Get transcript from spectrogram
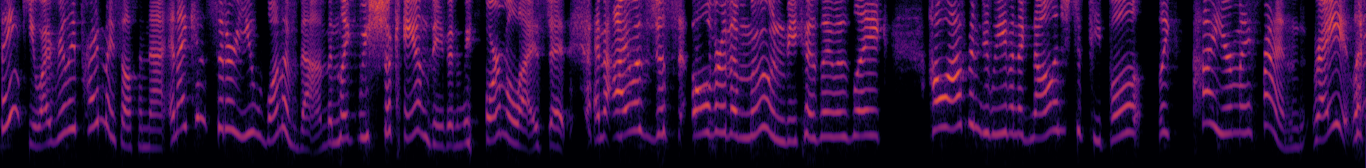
thank you. I really pride myself in that. And i consider you one of them. And like we shook hands even. We formalized it. And i was just over the moon because i was like how often do we even acknowledge to people like hi you're my friend right? Like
